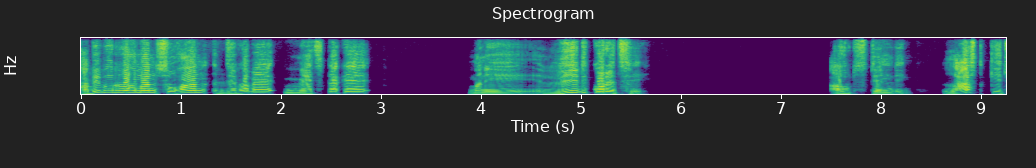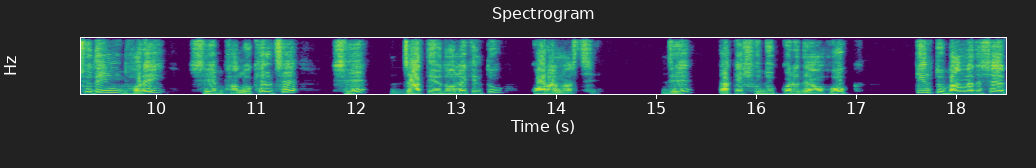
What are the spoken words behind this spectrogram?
হাবিবুর রহমান সোহান যেভাবে ম্যাচটাকে মানে লিড করেছে আউটস্ট্যান্ডিং লাস্ট কিছুদিন ধরেই সে ভালো খেলছে, সে জাতীয় দলে কিন্তু করা নাড়ছে, যে তাকে সুযোগ করে দেওয়া হোক। কিন্তু বাংলাদেশের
